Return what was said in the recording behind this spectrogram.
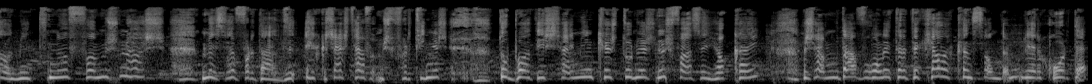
Realmente não fomos nós, mas a verdade é que já estávamos fartinhas do body shaming que as tunas nos fazem, ok? Já mudavam a letra daquela canção da mulher gorda,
